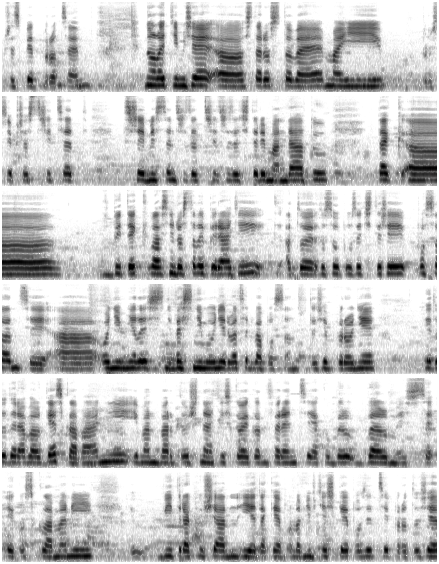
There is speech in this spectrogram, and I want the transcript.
přes 5%. No ale tím, že eh, starostové mají prostě přes 33, myslím 33, 34 mandátů, tak uh, zbytek vlastně dostali Piráti a to, je, to jsou pouze čtyři poslanci a oni měli ve sněmovně 22 poslanců, takže pro ně je to teda velké zklamání. Ivan Bartoš na tiskové konferenci jako byl velmi jako zklamaný. Vít Rakušan je také podle mě v těžké pozici, protože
